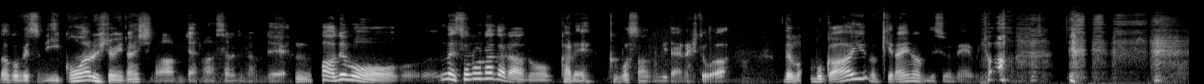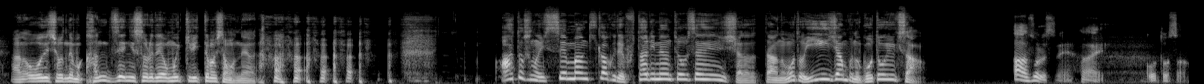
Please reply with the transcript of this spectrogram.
なんか別に遺恨ある人いないしな、みたいな話されてたんで。うん、まあ、でも、ね、その中で、あの、彼、久保さんみたいな人が、でも僕、ああいうの嫌いなんですよね、みたいな。あの、オーディションでも完全にそれで思いっきり言ってましたもんね。あとその1000万企画で2人目の挑戦者だったあの元 E ジャンプの後藤由紀さん。ああ、そうですね。はい。後藤さん。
